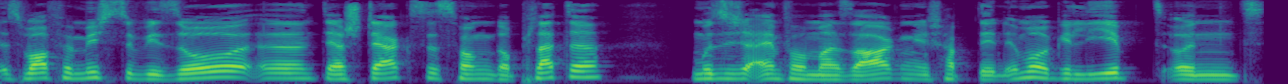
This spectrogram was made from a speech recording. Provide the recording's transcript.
es war für mich sowieso äh, der stärkste Song der Platte, muss ich einfach mal sagen. Ich habe den immer geliebt und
